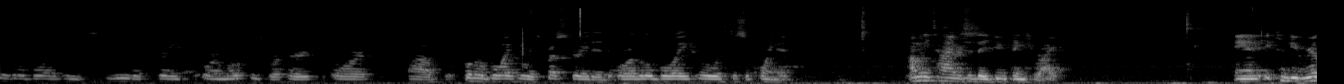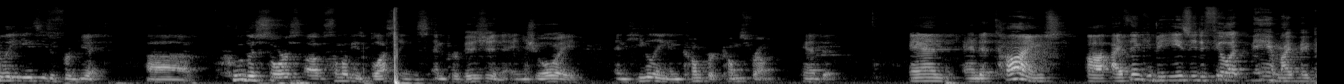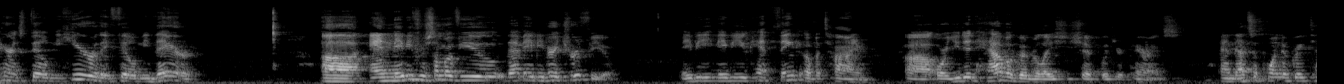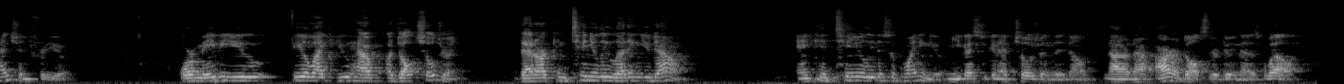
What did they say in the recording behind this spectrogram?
to a little boy whose knee was scraped, or emotions were hurt, or uh, a little boy who was frustrated, or a little boy who was disappointed? How many times did they do things right? And it can be really easy to forget uh, who the source of some of these blessings and provision and joy and healing and comfort comes from, can't it? And and at times, uh, I think it'd be easy to feel like, man, my, my parents failed me here or they failed me there. Uh, and maybe for some of you, that may be very true for you. Maybe maybe you can't think of a time uh, or you didn't have a good relationship with your parents, and that's a point of great tension for you. Or maybe you feel like you have adult children that are continually letting you down and continually disappointing you. I mean, you guys are to have children that don't, not, not aren't adults that are doing that as well.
